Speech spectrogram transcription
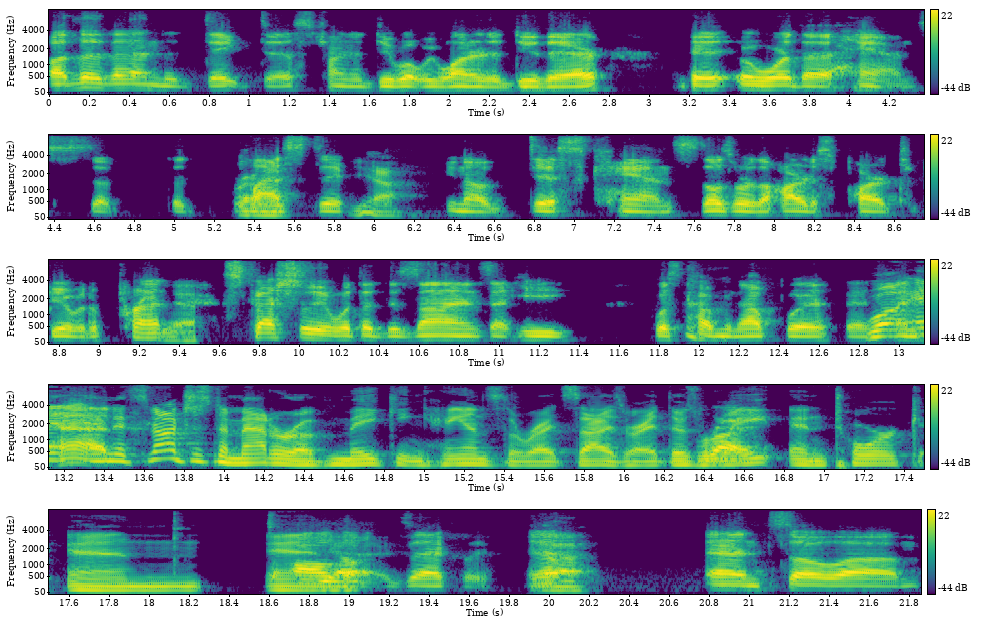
other than the date disc trying to do what we wanted to do there, it, were the hands, the, the Right. plastic, Yeah. you know, disc hands. Those were the hardest part to be able to print, Yeah. especially with the designs that he was coming up with and, Well, and and, and it's not just a matter of making hands the right size, right? There's Right. weight and torque and and all Yeah. exactly. Yeah. Yeah. And so um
